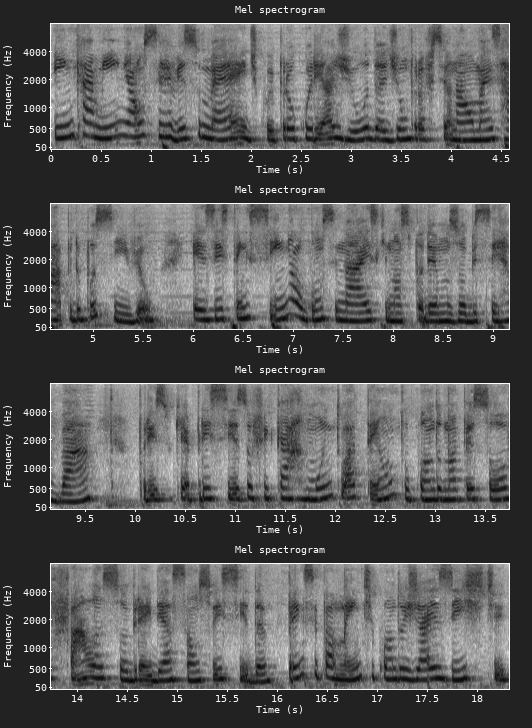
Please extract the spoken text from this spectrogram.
E encaminhe a um serviço médico e procure ajuda de um profissional o mais rápido possível. Existem sim alguns sinais que nós podemos observar, por isso que é preciso ficar muito atento quando uma pessoa fala sobre a ideação suicida, principalmente quando já existe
